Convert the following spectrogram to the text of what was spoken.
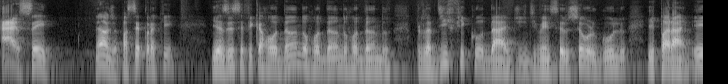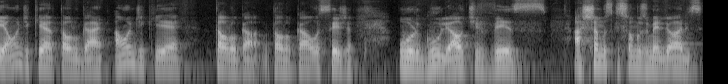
Ah, eu sei. Não, já passei por aqui. E às vezes você fica rodando, rodando, rodando pela dificuldade de vencer o seu orgulho e parar. Ei, aonde que é tal lugar? Aonde que é tal local? Tal local? Ou seja, o orgulho, a altivez. Achamos que somos melhores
